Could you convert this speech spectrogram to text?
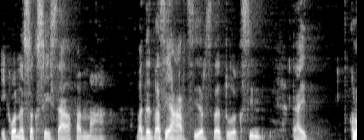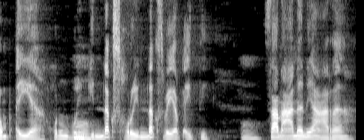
ek kon 'n sukses daarvan maak. Maar dit was die hartseerste toe ek sien daai klomp eie groen boontjie mm. niks groei, niks werk uit die. Mm. Sana aan 'n jare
